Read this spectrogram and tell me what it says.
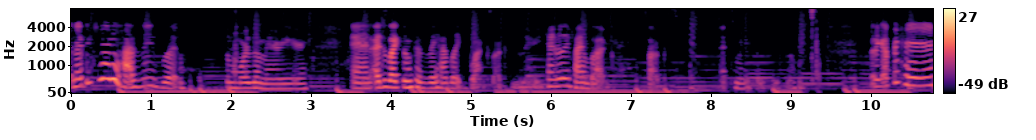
And I think she already has these, but the more the merrier. And I just like them because they have like black socks in there. You can't really find black socks at too many places. So that's what I got for her.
